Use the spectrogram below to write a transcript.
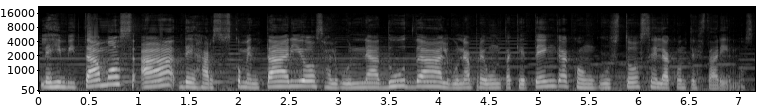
Les invitamos a dejar sus comentarios, alguna duda, alguna pregunta que tenga, con gusto se la contestaremos.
